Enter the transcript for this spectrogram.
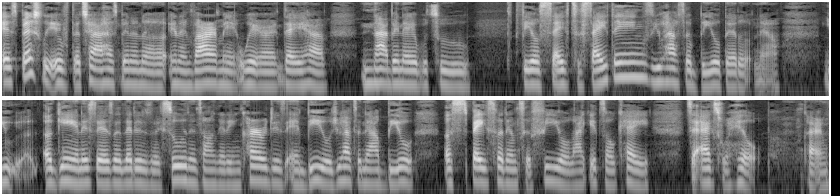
especially if the child has been in a an environment where they have not been able to feel safe to say things, you have to build that up now. You again, it says that it is a soothing tongue that encourages and builds. You have to now build a space for them to feel like it's okay to ask for help. Okay,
